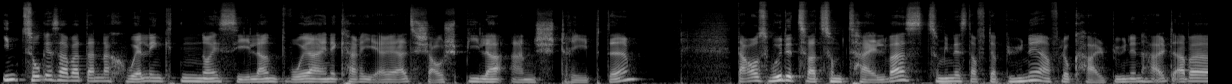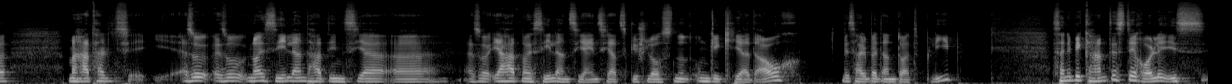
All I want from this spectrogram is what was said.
Ihn zog es aber dann nach Wellington, Neuseeland, wo er eine Karriere als Schauspieler anstrebte. Daraus wurde zwar zum Teil was, zumindest auf der Bühne, auf Lokalbühnen halt, aber man hat halt, also, also Neuseeland hat ihn sehr, äh, also er hat Neuseeland sehr ins Herz geschlossen und umgekehrt auch, weshalb er dann dort blieb. Seine bekannteste Rolle ist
